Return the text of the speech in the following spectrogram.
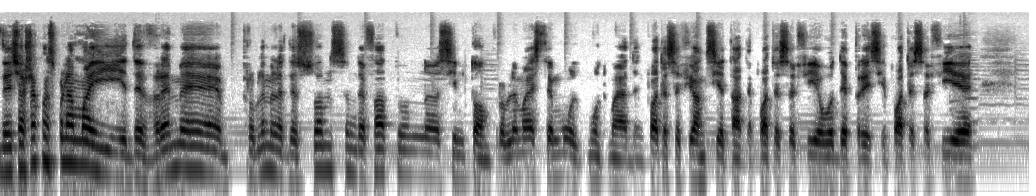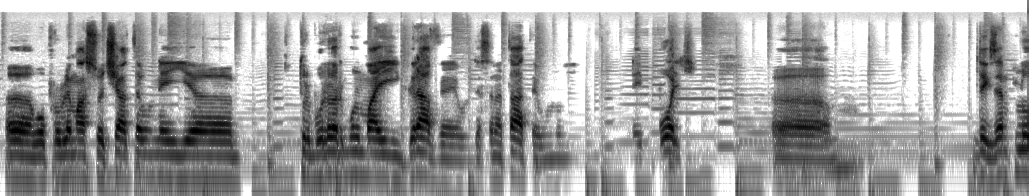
Deci, așa cum spuneam mai devreme, problemele de somn sunt de fapt un uh, simptom. Problema este mult, mult mai adânc. Poate să fie o anxietate, poate să fie o depresie, poate să fie uh, o problemă asociată unei uh, tulburări mult mai grave de sănătate, unei boli. Uh, de exemplu,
